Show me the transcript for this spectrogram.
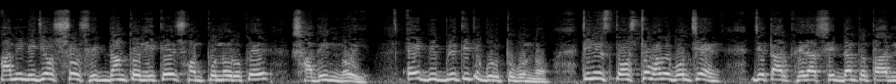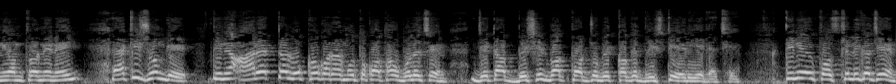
আমি নিজস্ব সিদ্ধান্ত নিতে সম্পূর্ণরূপে স্বাধীন নই। এই বিবৃতিটি গুরুত্বপূর্ণ। তিনি স্পষ্টভাবে বলছেন যে তার ফেরার সিদ্ধান্ত তার নিয়ন্ত্রণে নেই। একই সঙ্গে তিনি আর একটা লক্ষ্য করার মতো কথাও বলেছেন, যেটা বেশিরভাগ পর্যবেক্ষকের দৃষ্টি এড়িয়ে গেছে। তিনি ওই পোস্টে লিখেছেন,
